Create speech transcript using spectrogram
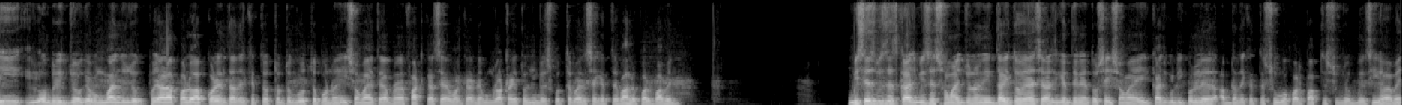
এই অমৃত যোগ এবং মহেন্দ্র যোগ যারা ফলো আপ করেন তাদের ক্ষেত্রে অত্যন্ত গুরুত্বপূর্ণ। এই সময়তে আপনারা ফাটকা শেয়ার মার্কেট এবং লটারিতেও নিবেশ করতে পারেন সেক্ষেত্রে ভালো ফল পাবেন। বিশেষ বিশেষ কাজ, বিশেষ সময়ের জন্য নির্ধারিত হয়ে আছে আজকের দিনে। তো সেই সময় এই কাজগুলি করলে আপনাদের ক্ষেত্রে শুভ ফল প্রাপ্তির সুযোগ বেশি হবে।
